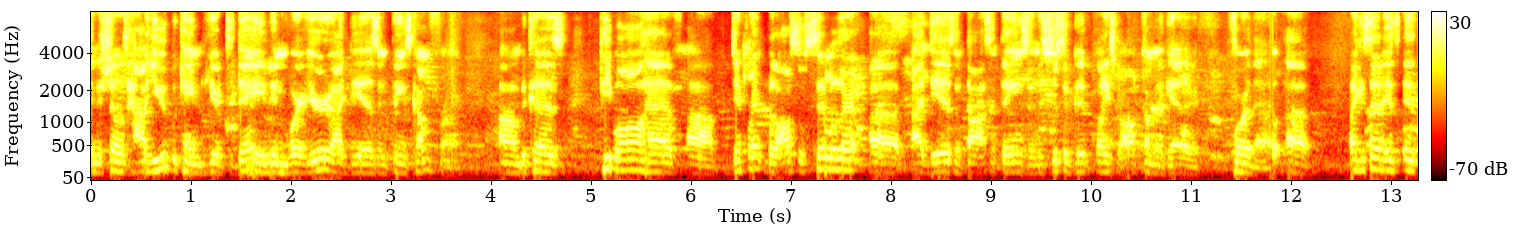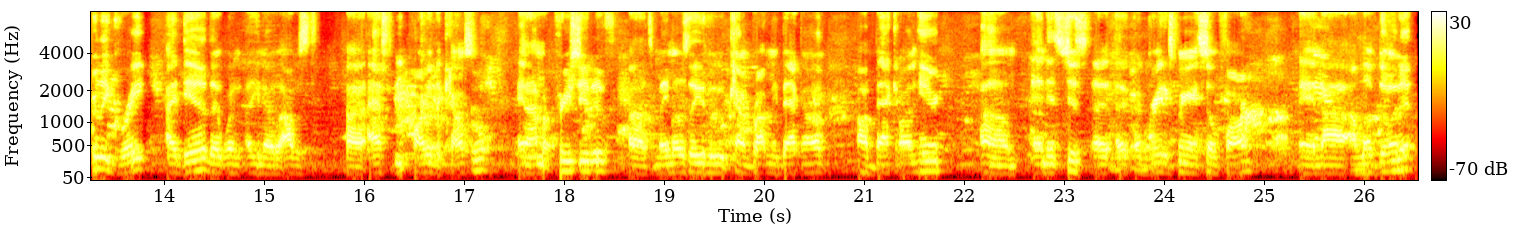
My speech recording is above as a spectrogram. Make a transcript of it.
and it shows how you became here today and where your ideas and things come from. Um, because people all have uh, different but also similar uh, ideas and thoughts and things, and it's just a good place to all come together for that. Uh, like I said, it's, it's a really great idea that when you know I was uh, asked to be part of the council, and I'm appreciative uh, to May Mosley who kind of brought me back on, uh, back on here. Um, and it's just a, a, great experience so far, and I love doing it.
